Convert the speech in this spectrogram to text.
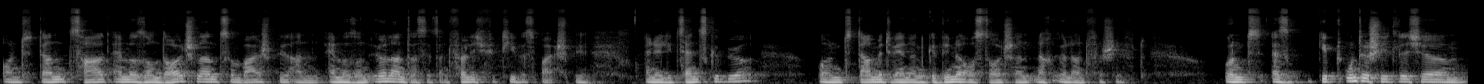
Und dann zahlt Amazon Deutschland zum Beispiel an Amazon Irland, das ist jetzt ein völlig fiktives Beispiel, eine Lizenzgebühr und damit werden dann Gewinne aus Deutschland nach Irland verschifft. Und es gibt unterschiedliche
